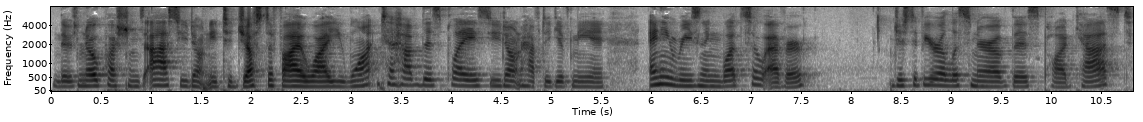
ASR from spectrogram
there's no questions asked. You don't need to justify why you want to have this place. You don't have to give me any reasoning whatsoever. Just if you're a listener of this podcast,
